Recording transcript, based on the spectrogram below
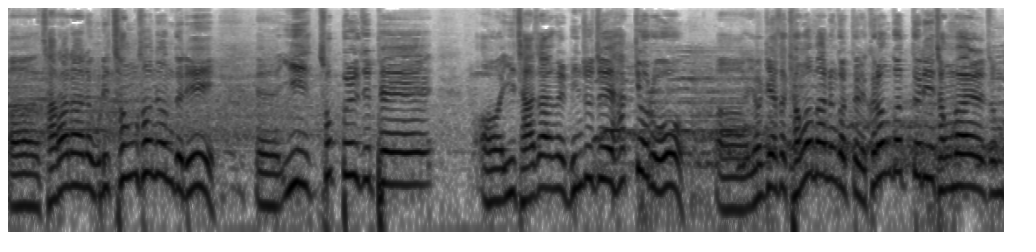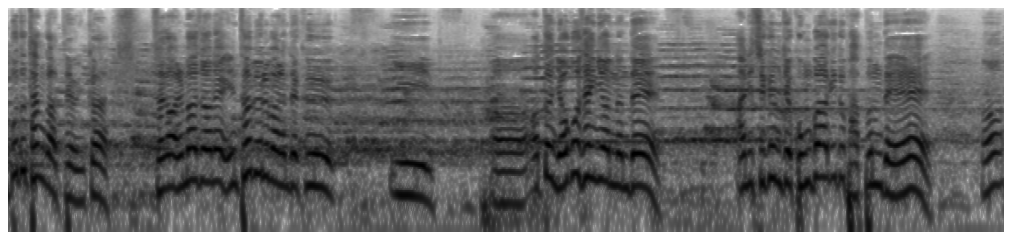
어, 자라나는 우리 청소년들이 에, 이 촛불 집회 어, 이 자장을 민주주의 학교로 어, 여기에서 경험하는 것들 그런 것들이 정말 좀 뿌듯한 것 같아요. 그러니까 제가 얼마 전에 인터뷰를 봤는데 그이 어, 어떤 여고생이었는데 아니 지금 이제 공부하기도 바쁜데 어?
